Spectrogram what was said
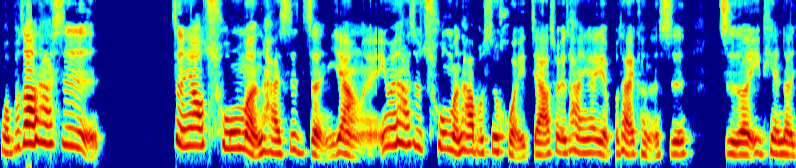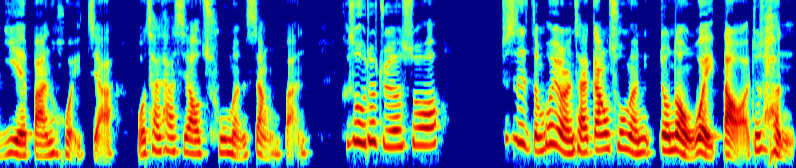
我不知道他是正要出门还是怎样诶，因为他是出门，他不是回家，所以他应该也不太可能是值了一天的夜班回家。我猜他是要出门上班，可是我就觉得说。就是怎么会有人才刚出门就那种味道啊？就是很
